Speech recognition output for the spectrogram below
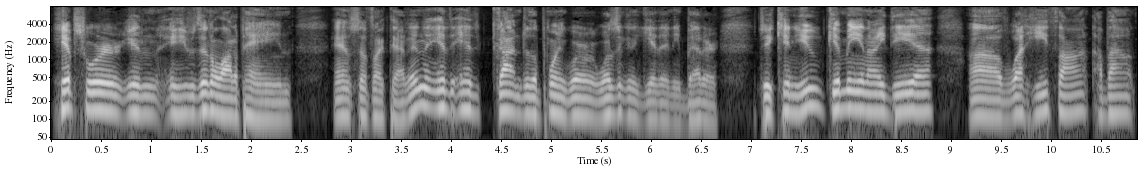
hips were in he was in a lot of pain and stuff like that. And it, it had gotten to the point where it wasn't going to get any better. Can you give me an idea of what he thought about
